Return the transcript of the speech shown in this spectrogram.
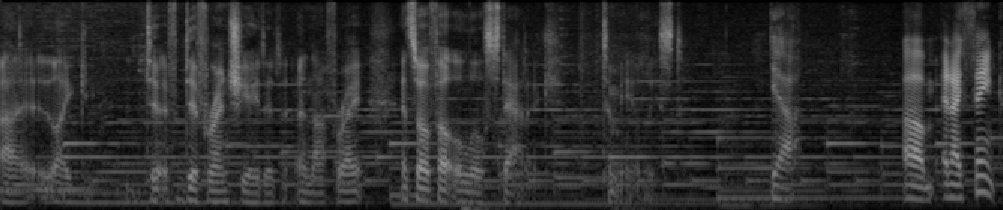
uh, like dif- differentiated enough, right? And so it felt a little static to me, at least. Yeah. Um, and I think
